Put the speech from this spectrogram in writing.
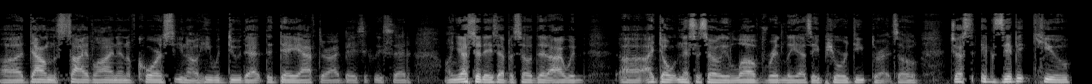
uh, down the sideline. And of course, you know, he would do that the day after I basically said on yesterday's episode that I would, uh, I don't necessarily love Ridley as a pure deep threat. So just exhibit Q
